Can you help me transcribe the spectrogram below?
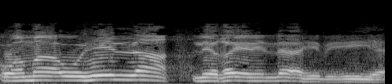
وما أهل لغير الله به.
